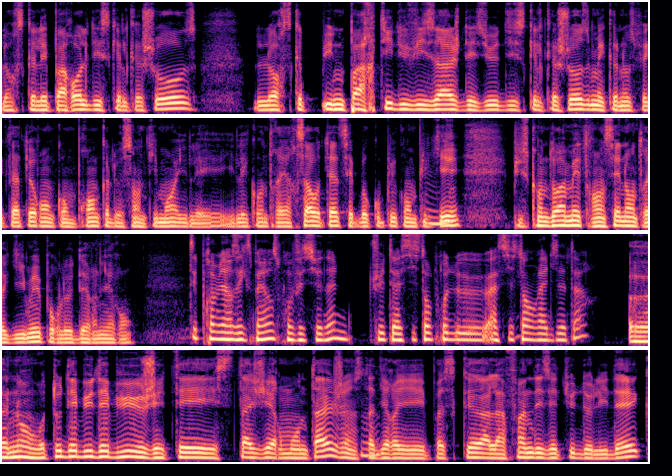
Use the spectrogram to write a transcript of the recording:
lorsque les paroles disent quelque chose, lorsque une partie du visage des yeux disent quelque chose, mais que nos spectateurs, on comprend que le sentiment, il est, il est contraire. Ça, au tête, c'est beaucoup plus compliqué, mhm. puisqu'on doit mettre en scène, entre guillemets, pour le dernier rang. Tes premières expériences professionnelles, tu étais assistant, assistant réalisateur? Euh, non, au tout début, début, j'étais stagiaire montage, c'est-à-dire mhm. parce que à la fin des études de l'IDEC,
